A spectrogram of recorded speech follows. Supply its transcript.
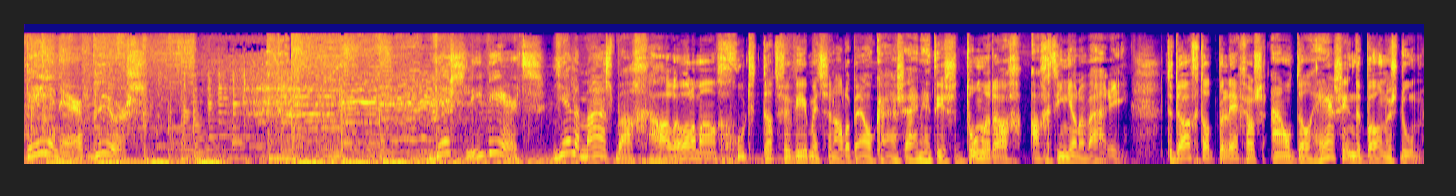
BNR Beurs. Wesley Weerts, Jelle Maasbach. Hallo allemaal, goed dat we weer met z'n allen bij elkaar zijn. Het is donderdag 18 januari. De dag dat beleggers Aal Delhaize in de bonus doen.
